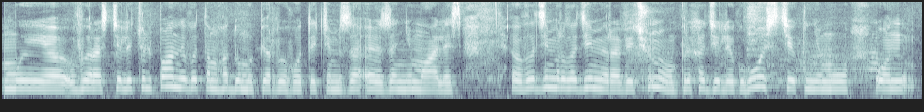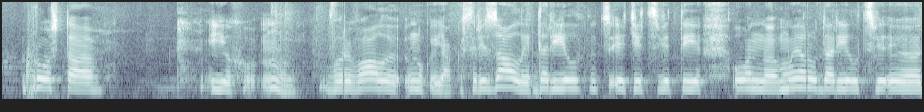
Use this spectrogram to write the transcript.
Мы вырастили тюльпаны в этом году, мы первый год этим за- э, занимались. Э, Владимир Владимирович, ну, приходили гости к нему, он просто их ну, вырывал, ну як, срезал, и дарил ц- эти цветы. Он мэру дарил, цве- э,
